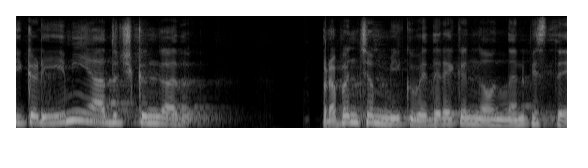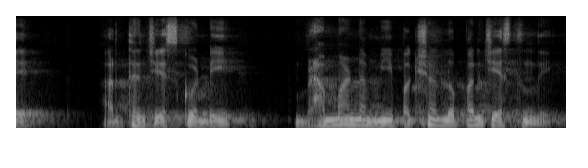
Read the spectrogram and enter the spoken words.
ఇక్కడ ఏమీ యాదృచ్ఛికం కాదు. ప్రపంచం మీకు వ్యతిరేకంగా ఉందనిపిస్తే అర్థం చేసుకోండి బ్రహ్మాండం మీ పక్షంలో పనిచేస్తుంది.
